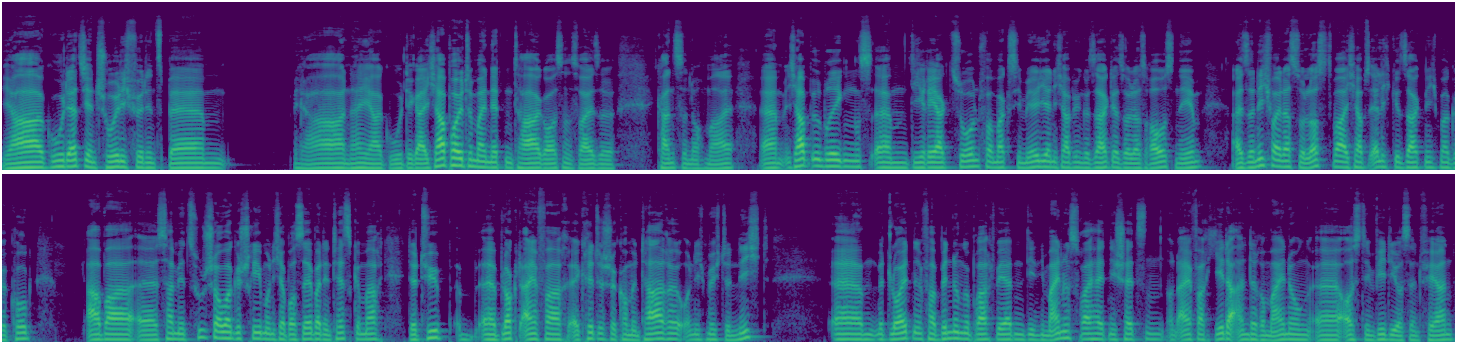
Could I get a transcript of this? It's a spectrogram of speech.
Ja, gut, er hat sich entschuldigt für den Spam. Ja, naja, gut, Digga. Ich habe heute meinen netten Tag, ausnahmsweise kannst du nochmal. Ähm, ich habe übrigens ähm, die Reaktion von Maximilian, ich habe ihm gesagt, er soll das rausnehmen. Also nicht, weil das so lost war, ich habe es ehrlich gesagt nicht mal geguckt. Aber äh, es haben mir Zuschauer geschrieben und ich habe auch selber den Test gemacht. Der Typ äh, blockt einfach äh, kritische Kommentare und ich möchte nicht ähm, mit Leuten in Verbindung gebracht werden, die die Meinungsfreiheit nicht schätzen und einfach jede andere Meinung äh, aus den Videos entfernen.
